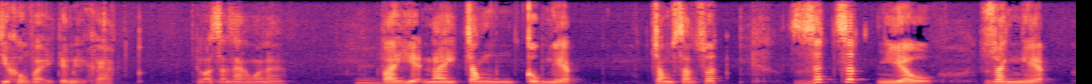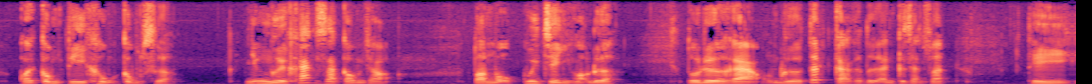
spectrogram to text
chứ không phải tên người khác họ sẵn sàng họ làm ừ. và hiện nay trong công nghiệp trong sản xuất rất rất nhiều doanh nghiệp coi công ty không công xưởng những người khác gia công cho họ toàn bộ quy trình họ đưa tôi đưa gạo đưa tất cả các thứ anh cứ sản xuất thì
